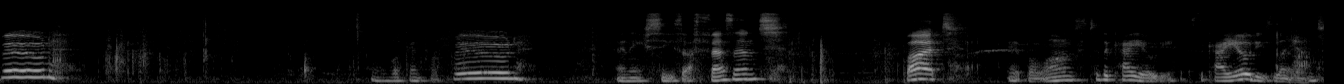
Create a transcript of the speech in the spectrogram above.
food. He's looking for food and he sees a pheasant, but it belongs to the coyote. It's the coyote's land.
